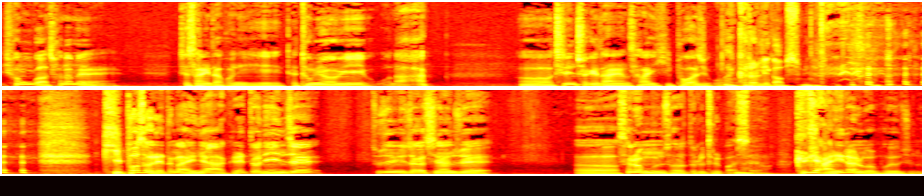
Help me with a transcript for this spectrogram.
형과 처남의 재산이다 보니 대통령이 워낙 어, 친인척에 대한 사랑이 깊어가지고. 그럴 리가 없습니다. 깊어서 그랬던 거 아니냐. 그랬더니 이제 주진 기자가 지난주에 어, 새로운 문서들을 들고 왔어요. 네. 그게 아니라는 걸 보여주는.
